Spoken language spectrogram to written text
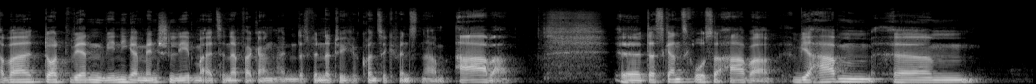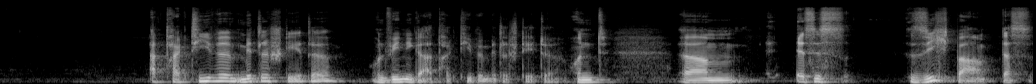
aber dort werden weniger Menschen leben als in der Vergangenheit. Und das wird natürlich auch Konsequenzen haben. Aber, äh, das ganz große Aber, wir haben ähm, attraktive Mittelstädte und weniger attraktive Mittelstädte. Und ähm, es ist sichtbar, dass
